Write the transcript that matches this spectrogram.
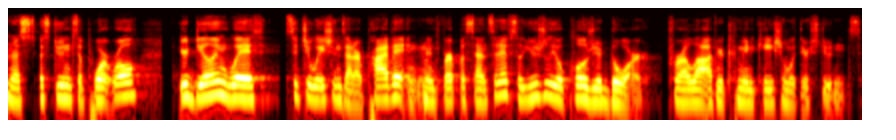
a student support role, you're dealing with situations that are private and, and FERPA sensitive. So usually you'll close your door for a lot of your communication with your students.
